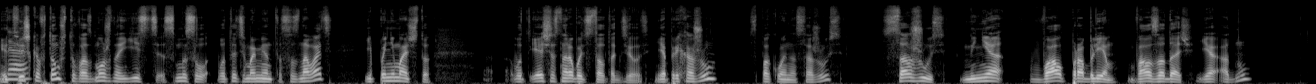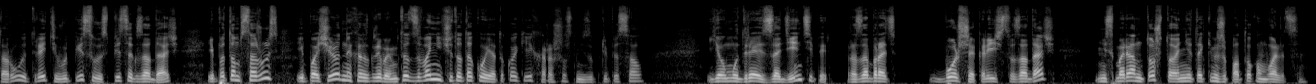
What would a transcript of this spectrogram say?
И да. фишка в том, что, возможно, есть смысл вот эти моменты осознавать и понимать, что вот я сейчас на работе стал так делать. Я прихожу, спокойно сажусь, сажусь, меня вал проблем, вал задач. Я одну, вторую, третью выписываю список задач, и потом сажусь и поочередно их разгребаю. Кто-то звонит, что-то такое, я такой, окей, хорошо, снизу приписал. Я умудряюсь за день теперь разобрать большее количество задач, несмотря на то, что они таким же потоком валятся.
